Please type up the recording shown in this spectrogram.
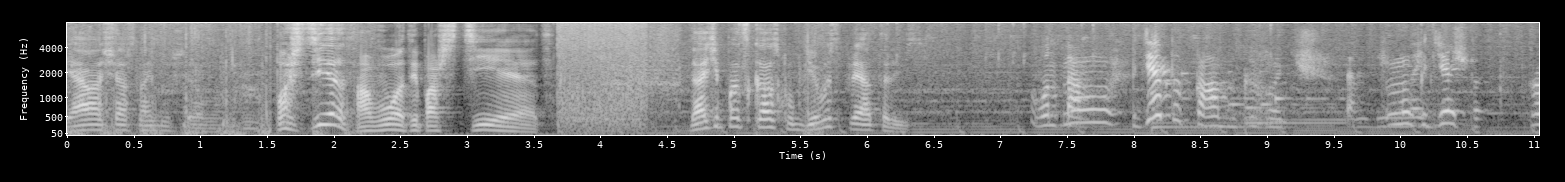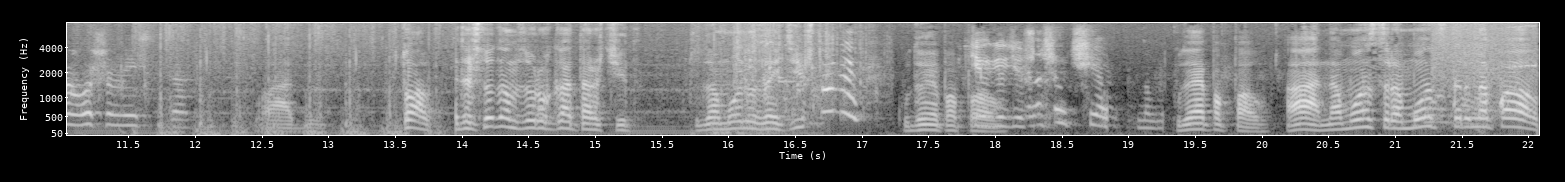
Я вас сейчас найду все равно. Паштет! А вот и паштет. Дайте подсказку, где вы спрятались. Вон там. Ну, где-то там, короче. Там где Ну, где-то. В хорошем месте, да. Ладно. Стоп! Это что там за рука торчит? Туда можно зайти, что ли? Куда я попал? Где, где, где? Нашел чел. Ну, Куда я попал? А, на монстра монстр напал!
